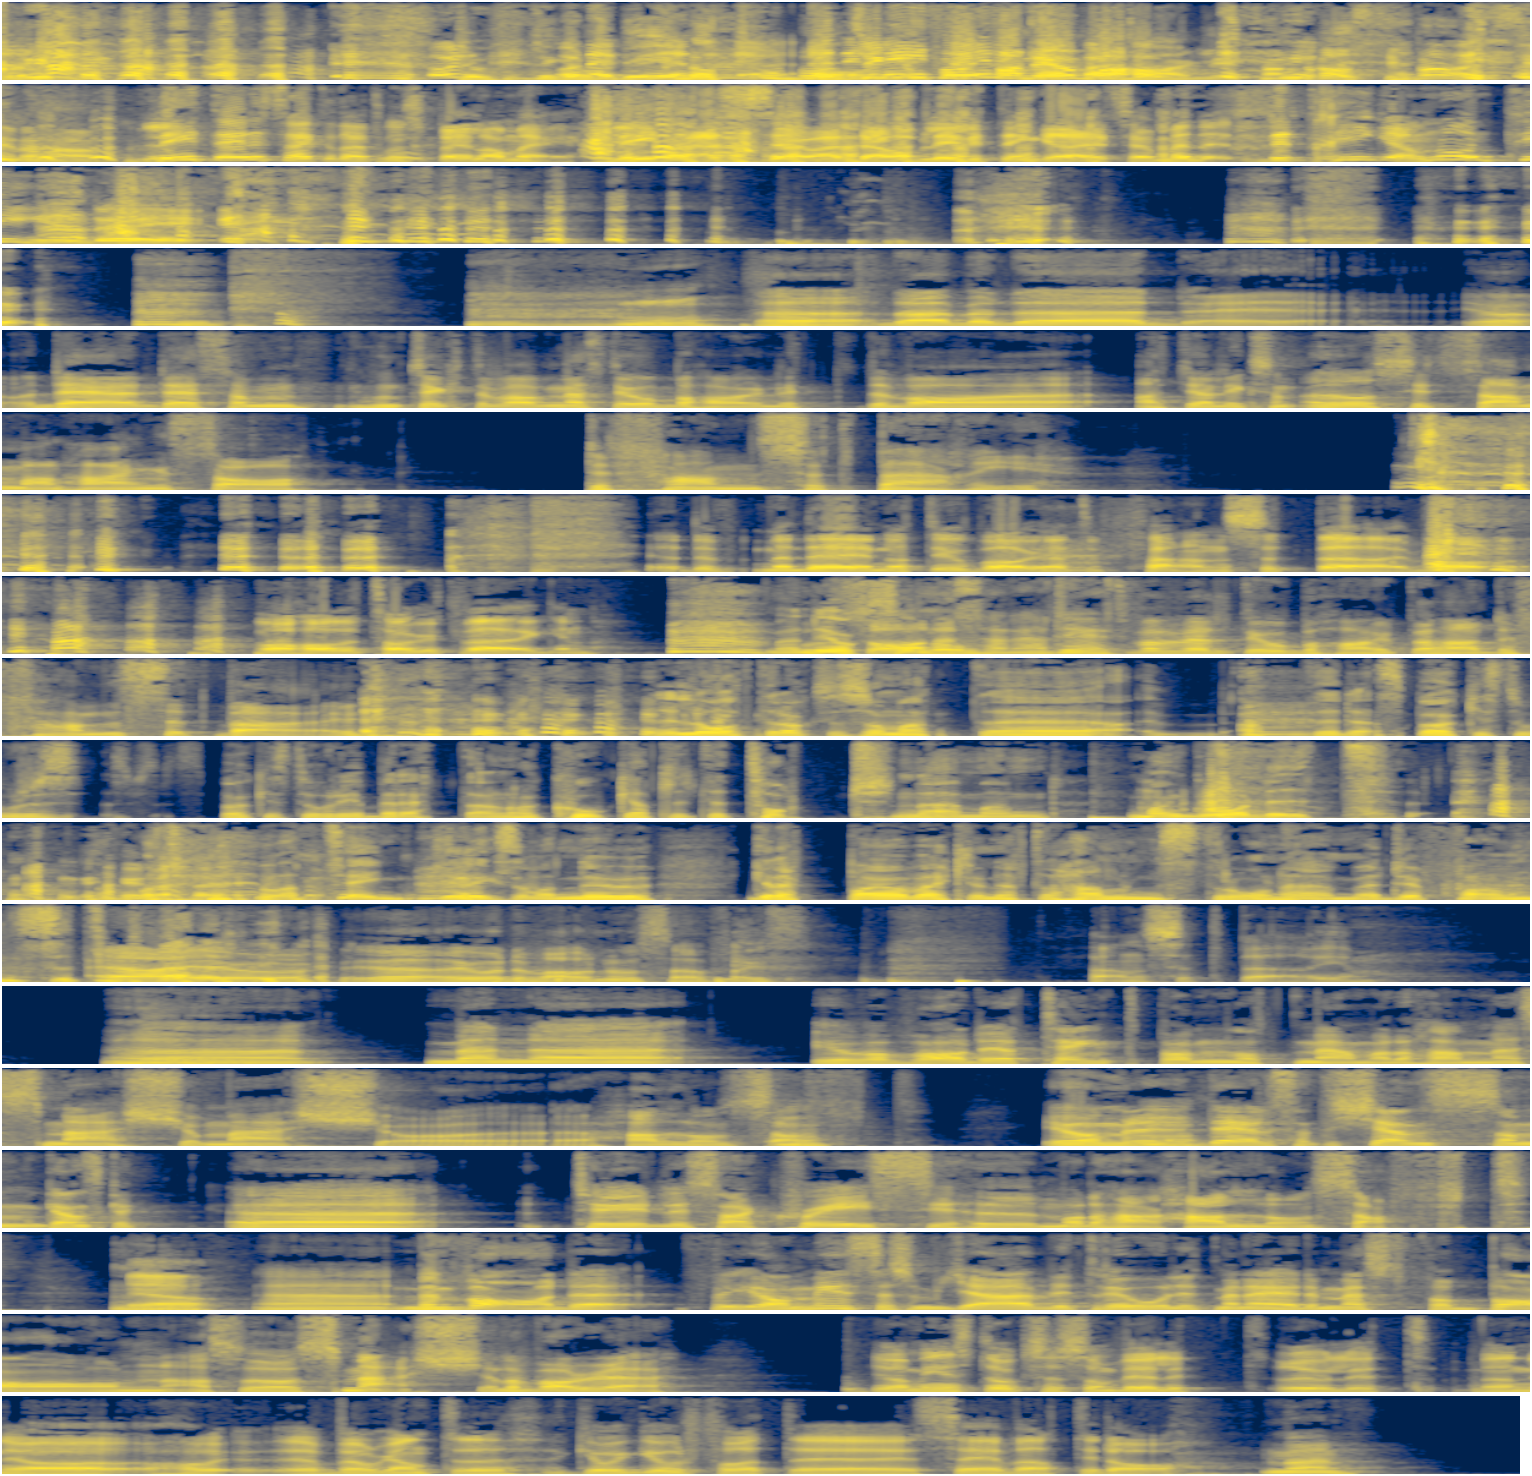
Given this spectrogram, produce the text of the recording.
tycker det är något Jag obehagligt. tycker Lite är det fortfarande det är hon- obehagligt. Hon dras tillbaka i det här. Lite är det säkert att hon spelar med. Lite alltså så, att det har blivit en grej så. Men det, det triggar någonting ändå i... Mm. Uh, nej, men, eh, det, det, det som hon tyckte var mest obehagligt det var eh, att jag liksom ur sitt sammanhang sa Det fanns ett berg. Ja, det, men det är något obehagligt att det fanns ett berg. Var, var har det tagit vägen? Men det är Hon också sa det någon, sen, ja det var väldigt obehagligt det här. Det fanns ett berg. det låter också som att, eh, att det spökhistorie, spökhistorieberättaren har kokat lite torrt när man, man går dit. man, man tänker liksom att nu greppar jag verkligen efter halmstrån här med det fanns ett ja, berg. jo, ja, jo, det var nog så faktiskt. fanns ett berg. Eh, men, uh, jo, vad var det? Jag tänkte på något mer med det här med smash och mash och uh, hallonsaft. Jo, men Mm. dels att det känns som ganska uh, tydlig så här crazy humor det här hallonsaft. Ja. Eh, men var det, för jag minns det som jävligt roligt, men är det mest för barn, alltså smash, eller var det det? Jag minns det också som väldigt roligt. Men jag, har, jag vågar inte gå i god för att det är sevärt idag. Men,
